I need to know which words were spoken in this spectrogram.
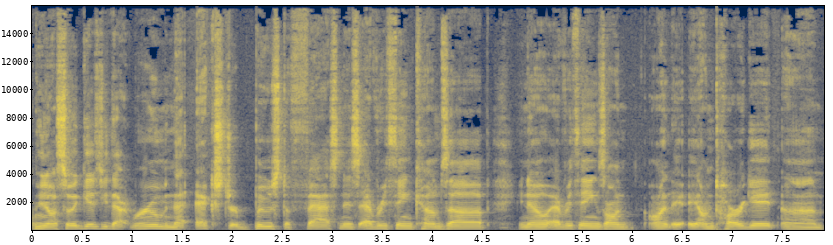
You know, so it gives you that room and that extra boost of fastness. Everything comes up. You know, everything's on on on target. Um,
